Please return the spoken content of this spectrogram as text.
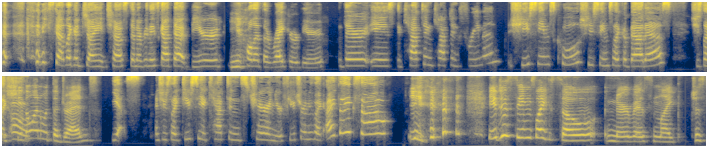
and he's got like a giant chest and everything. He's got that beard. Yeah. Call that the Riker beard. There is the captain, Captain Freeman. She seems cool. She seems like a badass. She's like, is she oh, the one with the dreads? yes. And she's like, do you see a captain's chair in your future? And he's like, I think so. Yeah. he just seems like so nervous and like just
